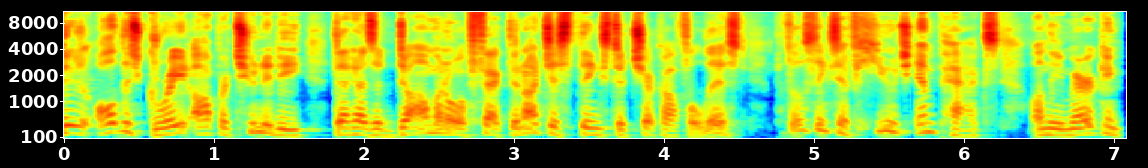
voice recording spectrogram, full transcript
there's all this great opportunity that has a domino effect. They're not just things to check off a list, but those things have huge impacts on the American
